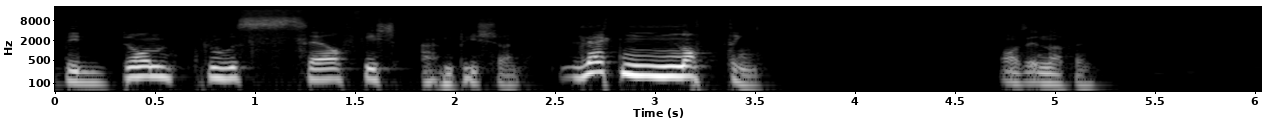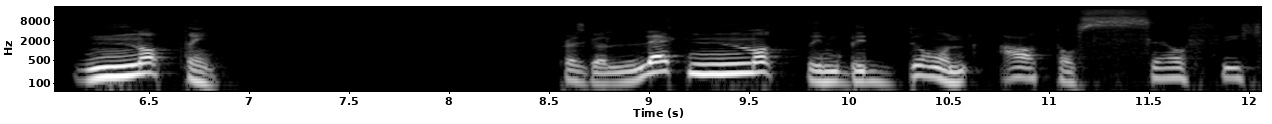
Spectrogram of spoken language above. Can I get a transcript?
be done through selfish ambition. Let nothing. Someone say nothing. Nothing. nothing. Praise God. Let nothing be done out of selfish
